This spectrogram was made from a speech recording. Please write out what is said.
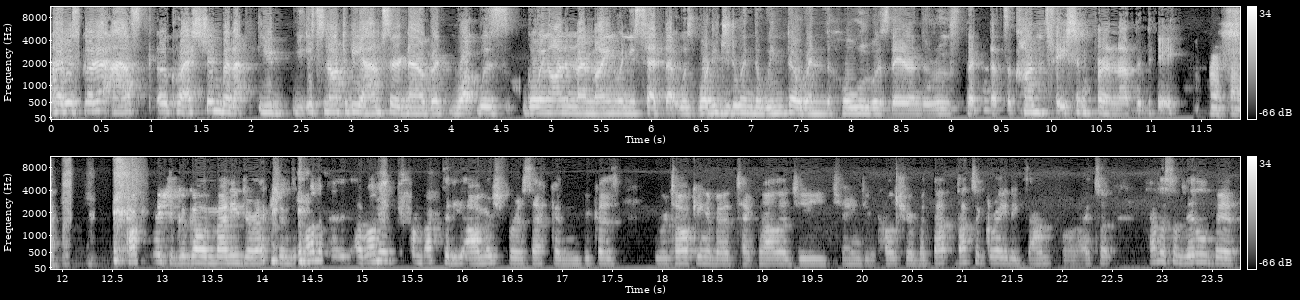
I was going to ask a question, but you it's not to be answered now. But what was going on in my mind when you said that was what did you do in the winter when the hole was there in the roof? But that's a conversation for another day. conversation could go in many directions. I want, to, I want to come back to the Amish for a second because we were talking about technology changing culture, but that that's a great example, right? So tell us a little bit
